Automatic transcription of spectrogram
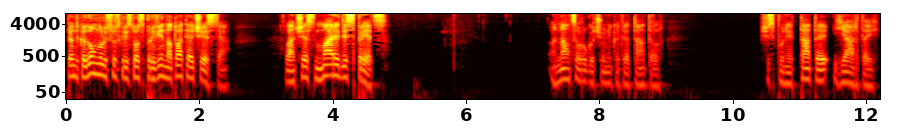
Pentru că Domnul Iisus Hristos, privind la toate acestea, la acest mare dispreț, înalță o rugăciune către Tatăl și spune, Tată, iartă-i,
